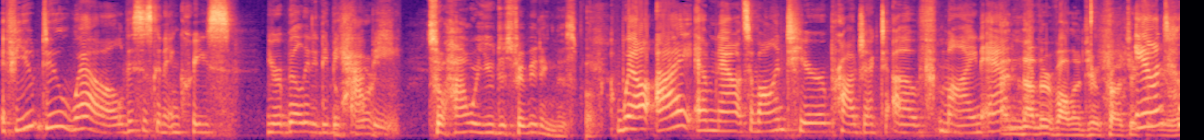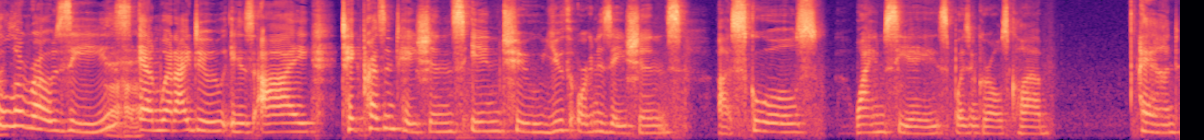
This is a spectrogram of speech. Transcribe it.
if you do well, this is going to increase your ability to be happy. So, how are you distributing this book? Well, I am now, it's a volunteer project of mine and Another volunteer project. and? Hula Rosies. Uh-huh. And what I do is I take presentations into youth organizations, uh, schools, YMCA's, Boys and Girls Club. And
